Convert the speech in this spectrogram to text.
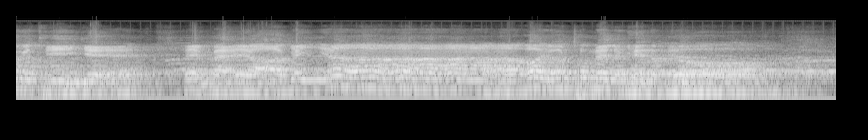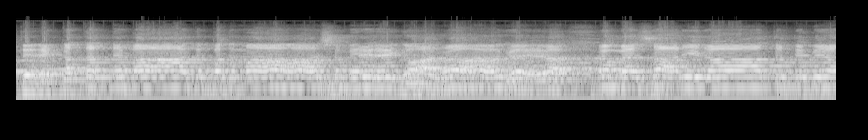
थी गे। मैं आ गई उठ मिल गिन प्यो। तेरे कतल ने बाद बदमाश मेरे घर आ गया। मैं सारी रात टिबिया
